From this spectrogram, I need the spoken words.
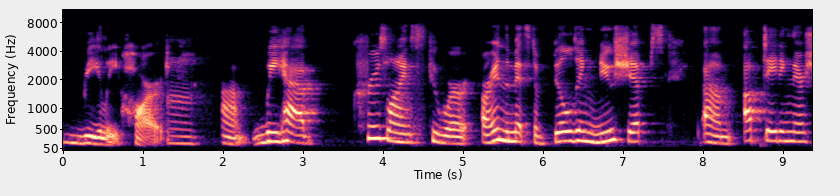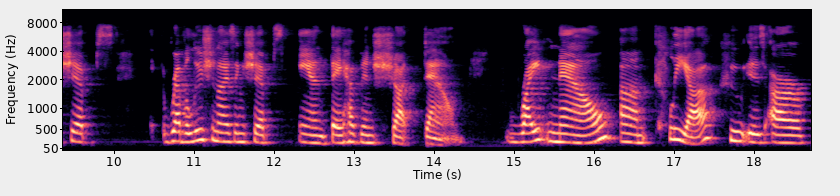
really hard. Mm. Um, we have cruise lines who were are in the midst of building new ships, um, updating their ships, revolutionizing ships, and they have been shut down. Right now, um, CLIA, who is our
